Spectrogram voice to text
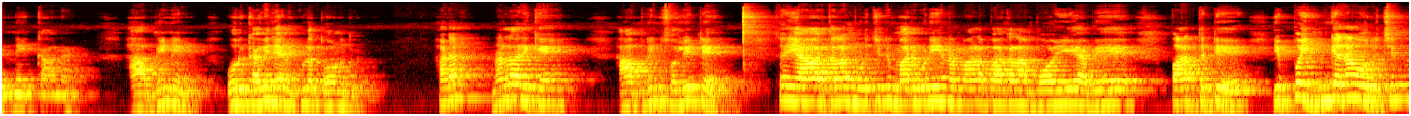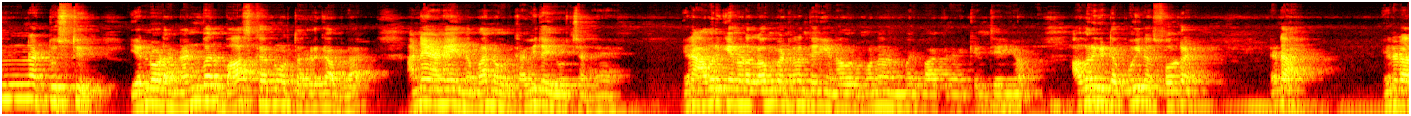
என்னை காண அப்படின்னு ஒரு கவிதை எனக்குள்ளே தோணுது. அட நல்லா இருக்கேன் அப்படின்னு சொல்லிட்டு சரி வியாபாரத்தெல்லாம் முடிச்சுட்டு மறுபடியும் நம்மளால் பார்க்கலாம். போய் அப்படியே பார்த்துட்டு இப்போ இங்கே தான் ஒரு சின்ன ட்விஸ்ட்டு என்னோட நண்பர் பாஸ்கர்னு ஒருத்தர் இருக்காப்புல. அண்ணே அண்ணே இந்த மாதிரி நான் ஒரு கவிதை யோசிச்சேண்ணே ஏன்னா அவருக்கு என்னோடய லவ் மேட்டர்லாம் தெரியும். நான் ஒரு பொண்ணை அந்த மாதிரி பார்க்குறேன் தெரியும். அவர்கிட்ட போய் நான் சொல்கிறேன் ஏண்டா என்னடா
